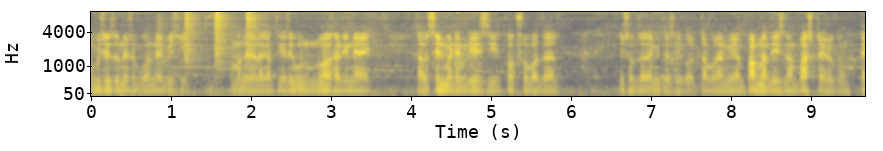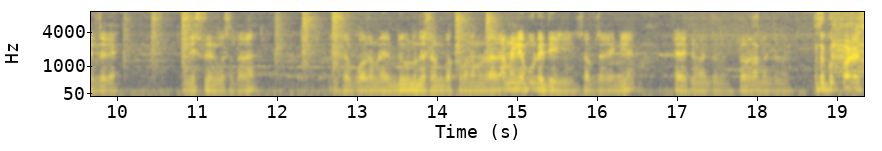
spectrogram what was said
অফিসের জন্য এসব ঘর নেয় বেশি। আমাদের এলাকা থেকে যেমন নোয়াখালী নেয়, তারপর সেন্ট মার্টিন দিয়েছি, কক্সবাজার, এসব জায়গায় নিতেছে ঘর। তারপর আমি পাবনা দিয়েছিলাম পাঁচটা এরকম, এক জায়গায়। রেস্টুরেন্ট করছে তারা। এসব ঘর আমরা বিভিন্ন দেশে বর্তমানে আমরা আমরা নিয়ে উঠে দিয়েছি সব জায়গায় নিয়ে ট্যারেকের মাধ্যমে ট্রলারের মাধ্যমে। আচ্ছা কটেজ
